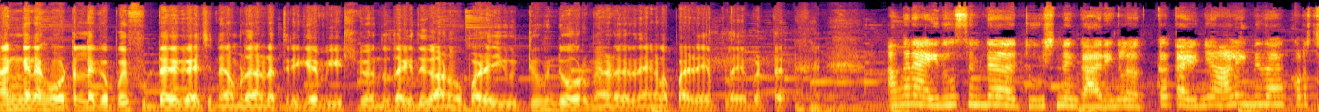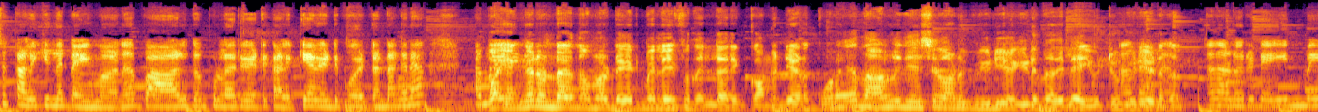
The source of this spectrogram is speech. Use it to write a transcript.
അങ്ങനെ ഹോട്ടലിലൊക്കെ പോയി ഫുഡൊക്കെ കഴിച്ചിട്ട് നമ്മൾ കണ്ട തിരികെ വീട്ടിൽ വന്നത്. ഇത് കാണുമ്പോൾ പഴയ യൂട്യൂബിന്റെ ഓർമ്മയാണ് വരുന്നത്. ഞങ്ങളെ പഴയ പ്ലേ ബട്ടൺ. അങ്ങനെ ഐദൂസിന്റെ ട്യൂഷനും കാര്യങ്ങളും ഒക്കെ കഴിഞ്ഞ് ആൾ ഇനി കുറച്ച് കളിക്കുന്ന ടൈമാണ് അപ്പൊ ആൾ ഇത് പിള്ളേരുമായിട്ട് കളിക്കാൻ വേണ്ടി പോയിട്ടുണ്ട്. അങ്ങനെ അപ്പൊ എങ്ങനെ ഉണ്ടായിരുന്നു നമ്മുടെ ഡേ ഇൻ മൈ ലൈഫ് എന്ന് എല്ലാരും കമന്റ് ചെയ്യണം. കുറെ നാളിന് ശേഷമാണ് വീഡിയോ ഇടുന്നത് അല്ലേ? യൂട്യൂബ് വീഡിയോ ഇടുന്നത്. അതാണ് ഒരു ഡേ ഇൻ മൈ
